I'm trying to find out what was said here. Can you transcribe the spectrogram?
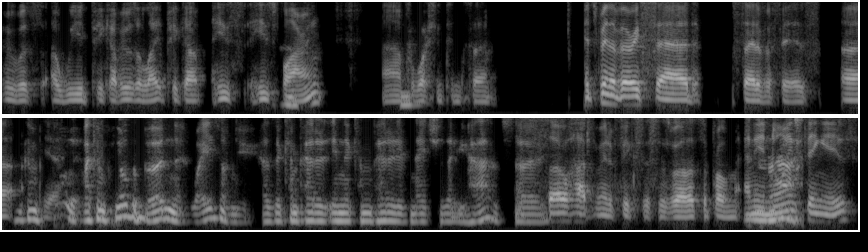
who was a weird pickup, he was a late pickup. He's he's firing uh, for Washington. So it's been a very sad state of affairs. Uh, I can, Yeah. feel it. I can feel the burden it weighs on you as a competitor in the competitive nature that you have. So It's so hard for me to fix this as well. That's the problem. And the annoying thing is,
